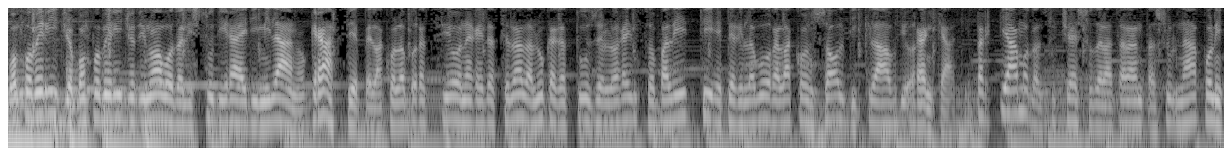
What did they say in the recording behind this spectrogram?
Buon pomeriggio, buon pomeriggio di nuovo dagli studi RAI di Milano. Grazie per la collaborazione redazionale a Luca Gattuso e Lorenzo Baletti e per il lavoro alla console di Claudio Rancati. Partiamo dal successo dell'Atalanta sul Napoli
